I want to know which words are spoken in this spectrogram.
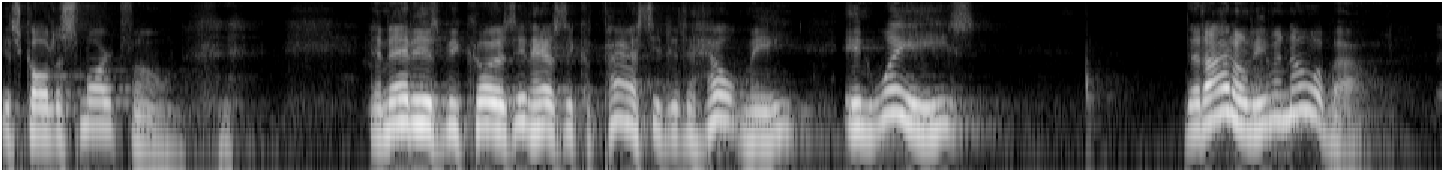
It's called a smartphone. and that is because it has the capacity to help me in ways that I don't even know about.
